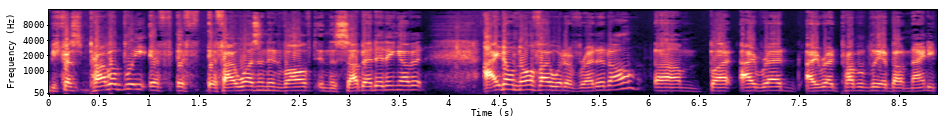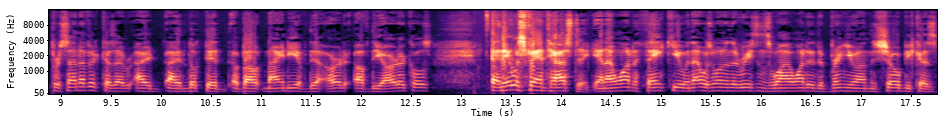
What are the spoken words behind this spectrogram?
because probably if, if if I wasn't involved in the sub editing of it, I don't know if I would have read it all. Um, but I read I read probably about ninety percent of it because I, I, I looked at about ninety of the art of the articles, and it was fantastic. And I want to thank you. And that was one of the reasons why I wanted to bring you on the show because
